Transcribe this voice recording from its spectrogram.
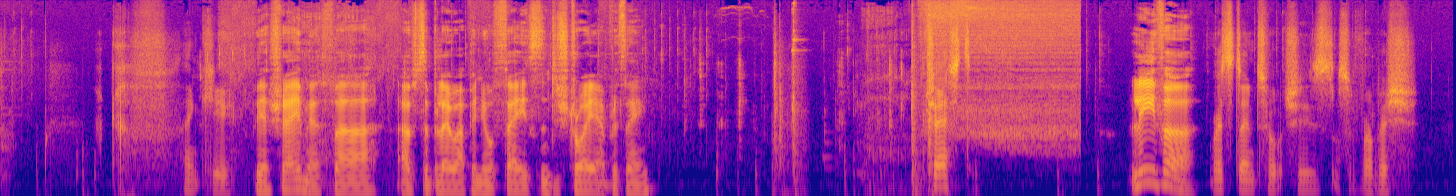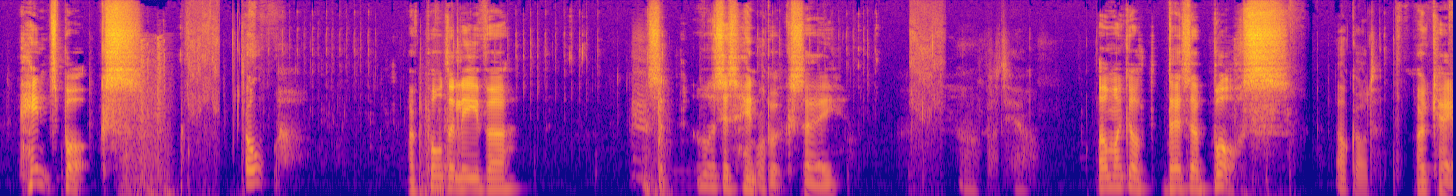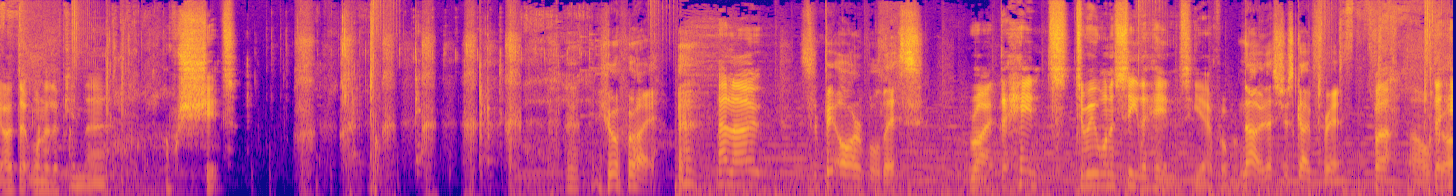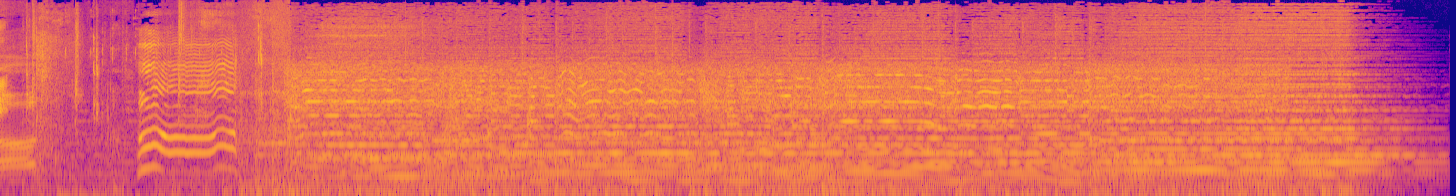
Thank you. Be a shame if uh, I was to blow up in your face and destroy everything. Chest, Lever, redstone torches, lots of rubbish. hint box. Oh, I've pulled the lever. What does this hint book say? Oh my god, there's a boss. Oh god. Okay, I don't want to look in there. Oh shit. You're right. Hello. It's a bit horrible this. Right, the hint. Do we want to see the hint? Yeah, probably. No, let's just go for it. But Oh god. Ah!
